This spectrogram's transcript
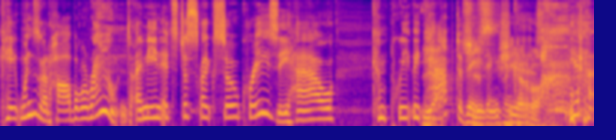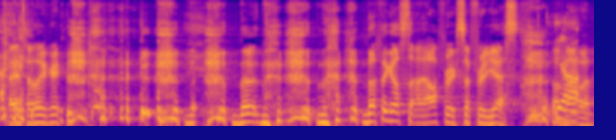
Kate Winslet hobble around. I mean, it's just like so crazy how completely Yeah, captivating she's she incredible. is. Yeah. I totally agree. no, no- nothing else to offer except for yes on Yeah, that one.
